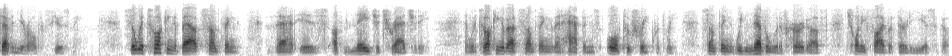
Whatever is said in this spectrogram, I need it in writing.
seven year old, excuse me. So we're talking about something that is of major tragedy. And we're talking about something that happens all too frequently, something we never would have heard of 25 or 30 years ago.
